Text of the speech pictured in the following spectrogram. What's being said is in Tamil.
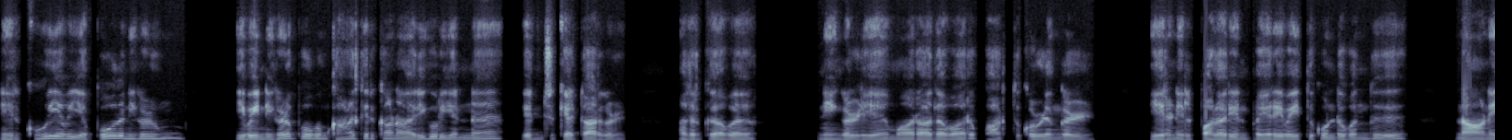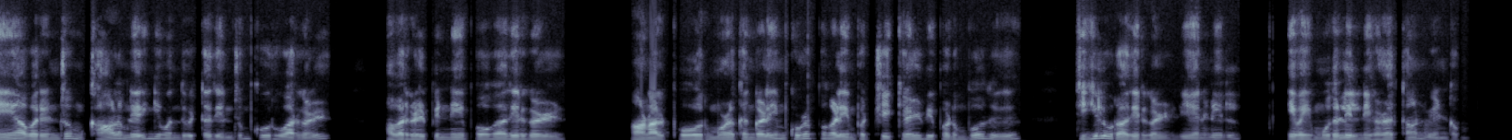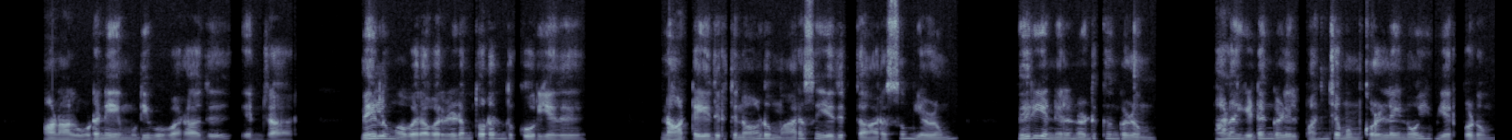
நீர் கூறியவை எப்போது நிகழும்? இவை நிகழப்போகும் காலத்திற்கான அறிகுறி என்ன? என்று கேட்டார்கள். அதற்கு அவர் நீங்கள் ஏமாறாதவாறு பார்த்து கொள்ளுங்கள். ஏனெனில் பலர் என் பெயரை வைத்து கொண்டு வந்து நானே அவர் என்றும் காலம் நெருங்கி வந்துவிட்டது என்றும் கூறுவார்கள். அவர்கள் பின்னே போகாதீர்கள். ஆனால் போர் முழக்கங்களையும் குழப்பங்களையும் பற்றி கேள்விப்படும் போது திகிலுறாதீர்கள் ஏனெனில் இவை முதலில் நிகழத்தான் வேண்டும். ஆனால் உடனே முடிவு வராது என்றார். மேலும் அவர் அவர்களிடம் தொடர்ந்து கூறியது நாட்டை எதிர்த்து நாடும் அரசை எதிர்த்த அரசும் எழும். பெரிய நிலநடுக்கங்களும் பல இடங்களில் பஞ்சமும் கொள்ளை நோயும் ஏற்படும்.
